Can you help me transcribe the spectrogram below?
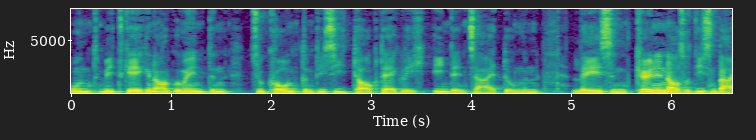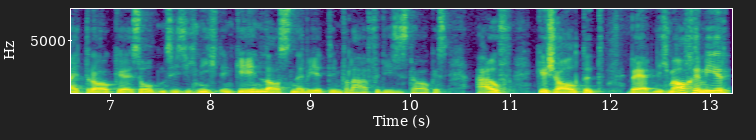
und mit Gegenargumenten zu kontern, die Sie tagtäglich in den Zeitungen lesen können. Also diesen Beitrag äh, sollten Sie sich nicht entgehen lassen. Er wird im Verlauf dieses Tages aufgeschaltet werden. Ich mache mir,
